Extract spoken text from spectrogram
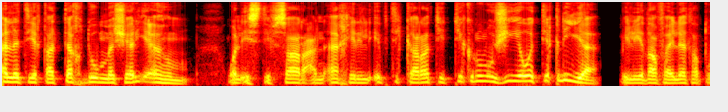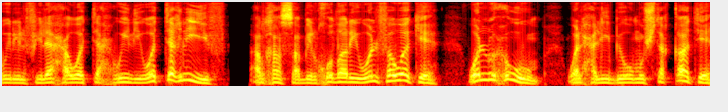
التي قد تخدم مشاريعهم. والاستفسار عن آخر الابتكارات التكنولوجية والتقنية بالإضافة إلى تطوير الفلاحة والتحويل والتغليف الخاصة بالخضر والفواكه واللحوم والحليب ومشتقاته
